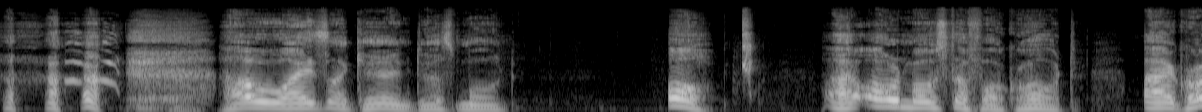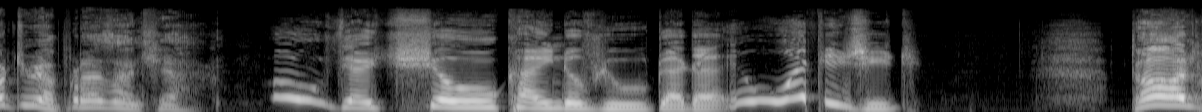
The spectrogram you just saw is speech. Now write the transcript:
How wise again, Desmond. Oh, I almost forgot. I got you a present here. Oh, that's so kind of you, Tata. What is it? Don't!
